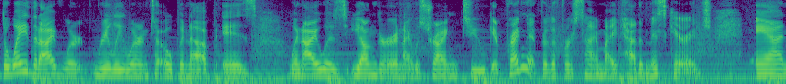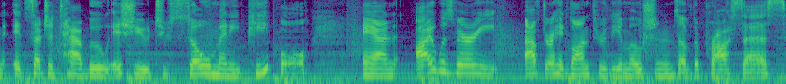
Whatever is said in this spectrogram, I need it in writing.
the way that I've learned really learned to open up is when I was younger and I was trying to get pregnant for the first time. I'd had a miscarriage, and it's such a taboo issue to so many people and I was very, after I had gone through the emotions of the process,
